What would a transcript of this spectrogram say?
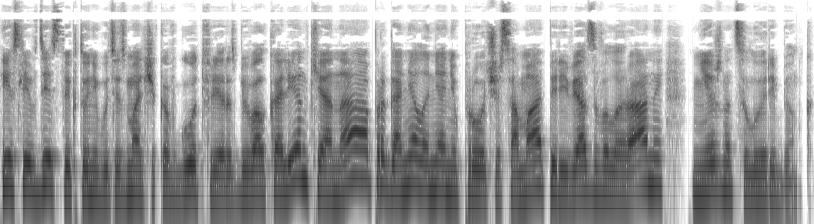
Если в детстве кто-нибудь из мальчиков Готфри разбивал коленки, она прогоняла няню прочь и сама перевязывала раны, нежно целуя ребенка.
